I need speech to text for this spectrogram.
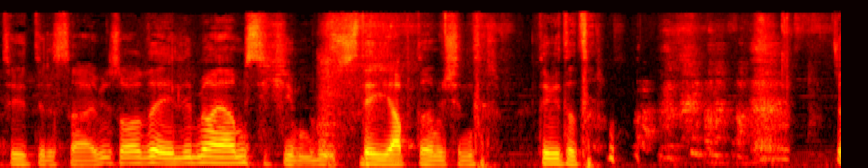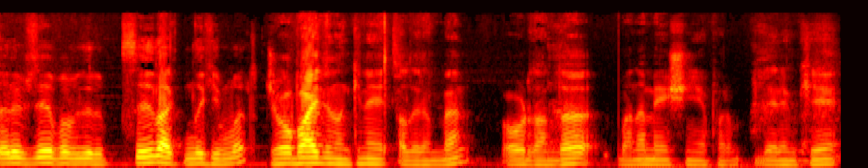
Twitter'ın sahibi. Sonra da elimi ayağımı sikeyim bu siteyi yaptığım için. Tweet atarım. Öyle bir şey yapabilirim. Senin aklında kim var? Joe Biden'ınkini alırım ben. Oradan da bana mention yaparım. Derim ki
